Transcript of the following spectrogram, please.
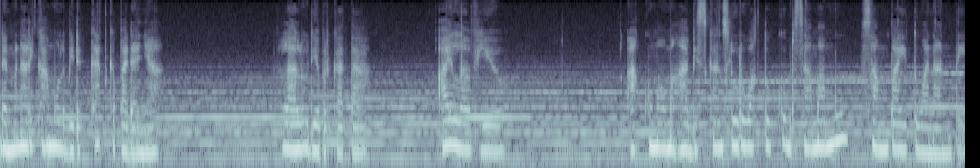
dan menarik kamu lebih dekat kepadanya. Lalu dia berkata, "I love you." Aku mau menghabiskan seluruh waktuku bersamamu sampai tua nanti.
